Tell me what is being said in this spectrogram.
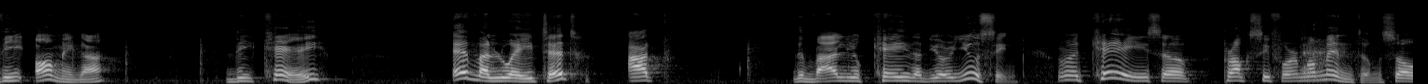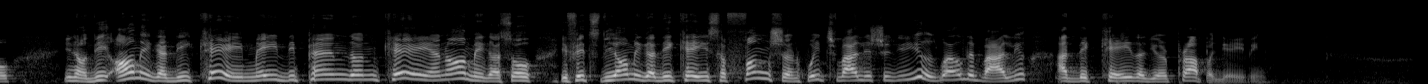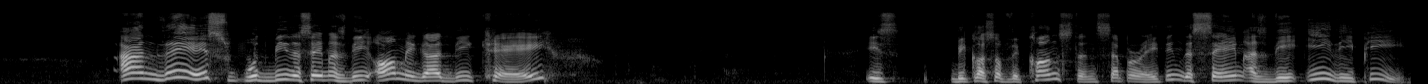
d omega dk evaluated at the value k that you're using. Remember, k is a proxy for momentum. So, you know, d omega dk may depend on k and omega. So if it's d omega dk is a function, which value should you use? Well, the value at the k that you're propagating. And this would be the same as d omega dk is because of the constant separating the same as dE dp.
